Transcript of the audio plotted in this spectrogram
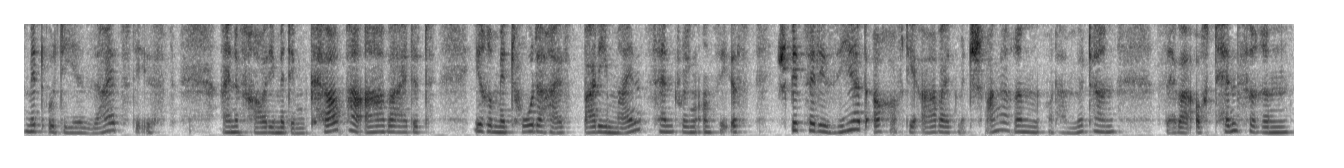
mit Odile Seitz, die ist eine Frau, die mit dem Körper arbeitet. Ihre Methode heißt Body-Mind-Centering und sie ist spezialisiert auch auf die Arbeit mit Schwangeren oder Müttern, selber auch Tänzerin.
